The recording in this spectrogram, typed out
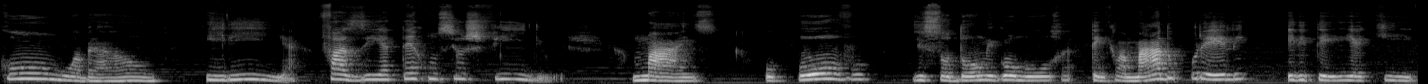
como Abraão iria fazer até com seus filhos. Mas o povo de Sodoma e Gomorra tem clamado por ele, ele teria que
